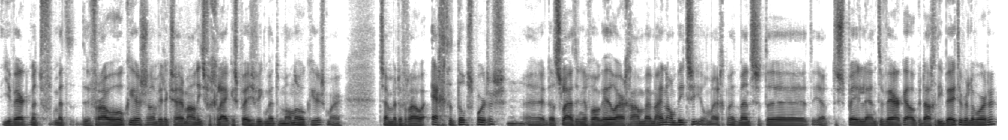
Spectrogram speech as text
je werkt met, met de vrouwenhockeyers. En dan wil ik ze helemaal niet vergelijken specifiek met de mannenhockeyers. Maar het zijn bij de vrouwen echte topsporters. Eh, dat sluit in ieder geval ook heel erg aan bij mijn ambitie. Om echt met mensen te, te- ja, te spelen en te werken elke dag die beter willen worden.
